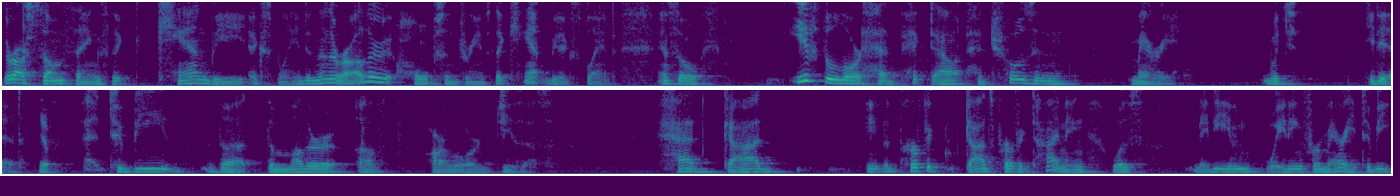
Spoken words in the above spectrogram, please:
there are some things that can be explained, and then there are other hopes and dreams that can't be explained. And so, if the Lord had picked out, had chosen Mary, which He did, Yep. uh, to be the the mother of our Lord Jesus, had God perfect God's perfect timing was maybe even waiting for Mary to be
